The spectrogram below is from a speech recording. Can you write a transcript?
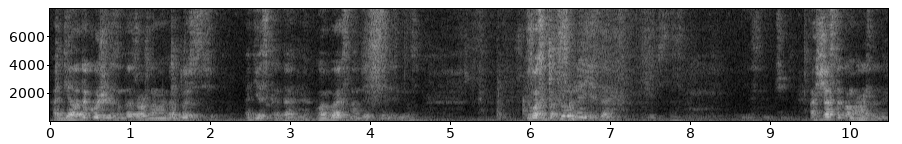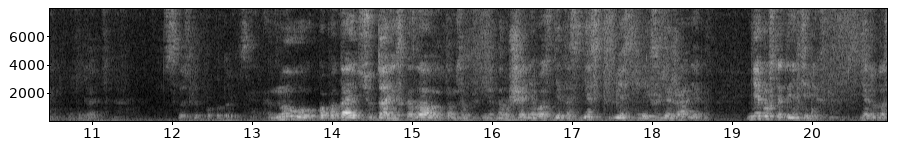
отдел. А какой железнодорожного? это? То есть. Одесская, да? ВМС на Одессе железница. У вас и патрульная есть, да? А сейчас таком граждане? В смысле попадаются. Ну, попадают сюда, я сказал, там за какие-то нарушения, у вас где-то есть место для их содержания. Мне просто это интересно. Я туда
